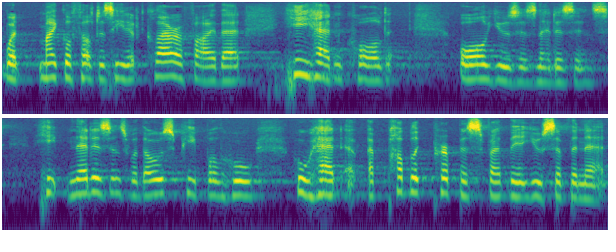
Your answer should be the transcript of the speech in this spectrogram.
what Michael felt is he had to clarify that he hadn't called all users netizens. He, netizens were those people who, who had a, a, public purpose for their use of the net,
